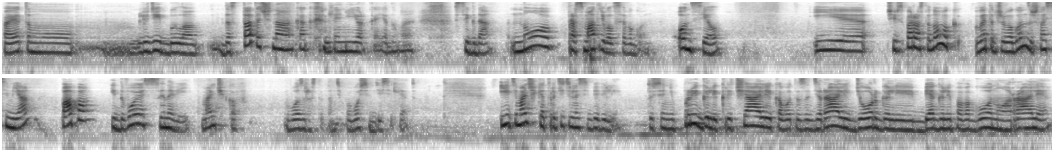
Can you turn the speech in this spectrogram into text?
поэтому людей было достаточно, как для Нью-Йорка, я думаю, всегда. Но просматривался вагон. Он сел, и через пару остановок в этот же вагон зашла семья, папа и двое сыновей, мальчиков возраста, там, типа 8-10 лет. И эти мальчики отвратительно себя вели. То есть они прыгали, кричали, кого-то задирали, дергали, бегали по вагону, орали.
